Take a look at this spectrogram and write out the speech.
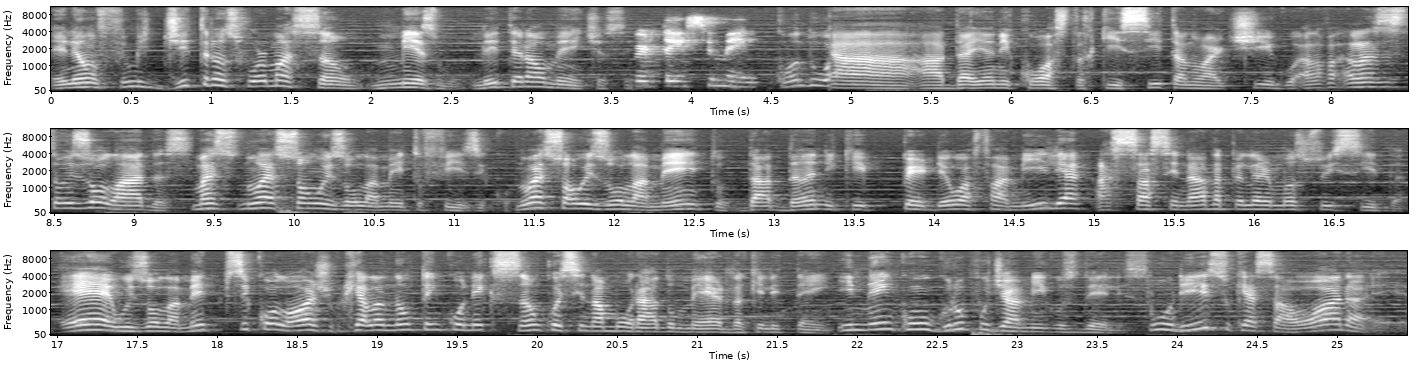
Ele é um filme de transformação mesmo, literalmente, assim. Pertencimento. Quando a, a Daiane Costa, que cita no artigo, ela, elas estão isoladas. Mas não é só um isolamento físico. Não é só o isolamento da Dani que perdeu a família assassinada pela irmã suicida. É o isolamento psicológico, porque ela não tem conexão com esse namorado merda que ele tem. E nem com o grupo de amigos deles. Por isso que essa hora é,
